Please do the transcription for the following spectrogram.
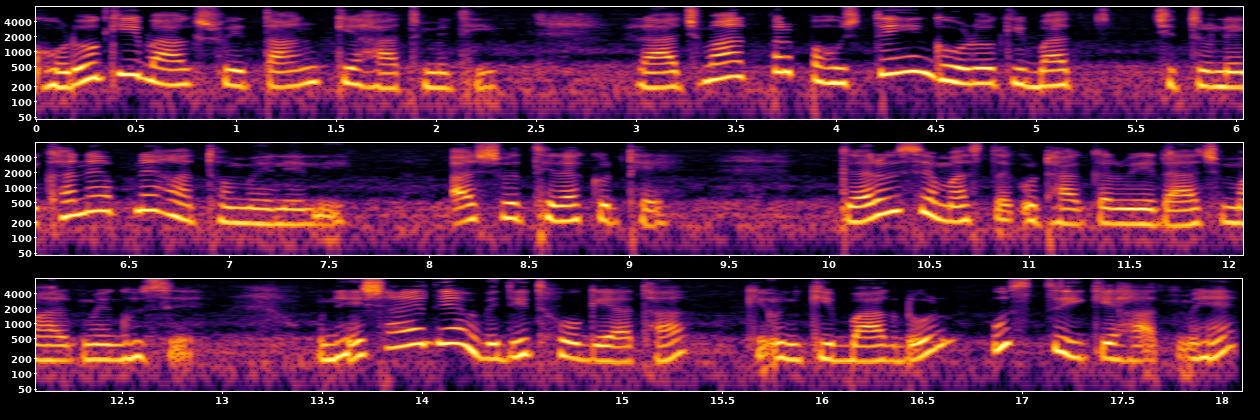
घोड़ों की बाग श्वेतांग के हाथ में थी। राजमार्ग पर पहुँचते ही घोड़ों की बात चित्रलेखा ने अपने हाथों में ले ली। अश्व थिरक उठे। गर्व से मस्तक उठाकर वे राजमार्ग में घुसे। उन्हें शायद यह विदित हो गया था कि उनकी बागडोर उस स्त्री के हाथ में है,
